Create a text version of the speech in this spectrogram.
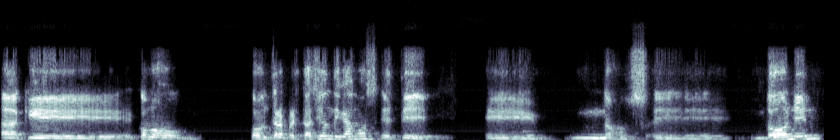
a que como contraprestación, digamos, este, eh, nos eh, donen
